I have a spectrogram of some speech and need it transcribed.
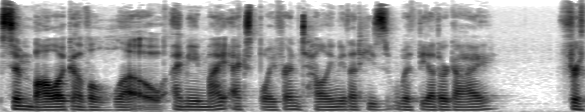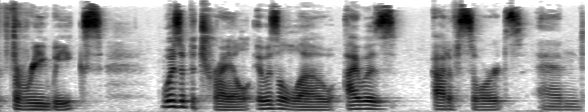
symbolic of a low. I mean, my ex boyfriend telling me that he's with the other guy for three weeks was a betrayal. It was a low. I was out of sorts and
